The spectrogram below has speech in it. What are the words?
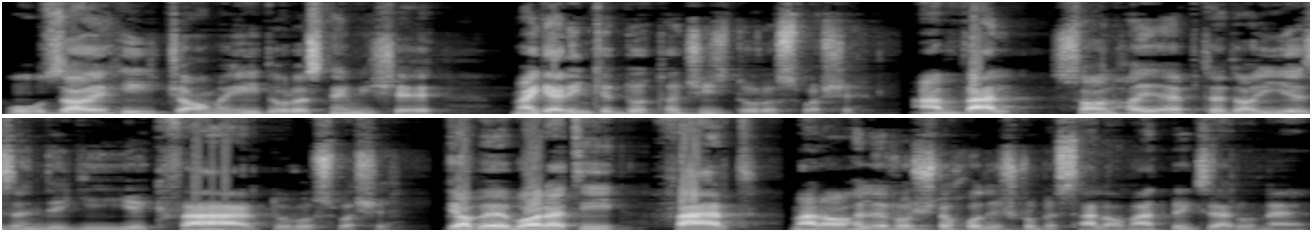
اوضاع هیچ جامعه درست نمیشه مگر اینکه دو تا چیز درست باشه. اول سالهای ابتدایی زندگی یک فرد درست باشه. یا به عبارتی فرد مراحل رشد خودش رو به سلامت بگذرونه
